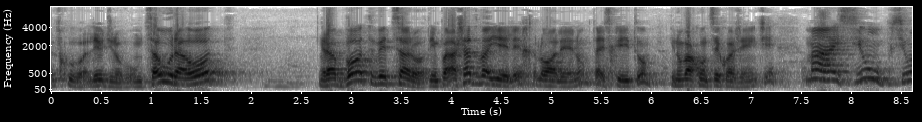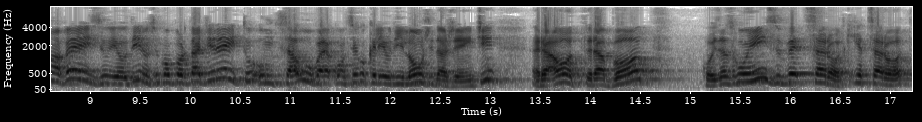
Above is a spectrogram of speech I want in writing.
Desculpa, leio de novo. Umtsau raot Rabot vetzarot. Em Parashat Vayelech, lo aleno, está escrito, que não vai acontecer com a gente. Mas se, um, se uma vez o Yehudi não se comportar direito, um tsaú vai acontecer com aquele Yehudi longe da gente. Raot, rabot, coisas ruins, vetzarot. O que é tzarot?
